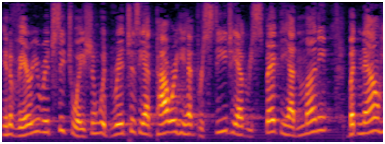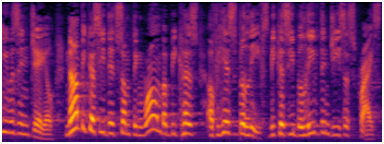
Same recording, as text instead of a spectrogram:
in a very rich situation with riches. He had power, he had prestige, he had respect, he had money, but now he was in jail. Not because he did something wrong, but because of his beliefs, because he believed in Jesus Christ.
